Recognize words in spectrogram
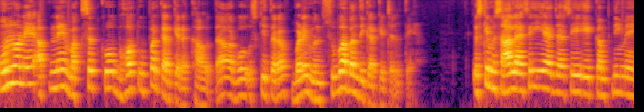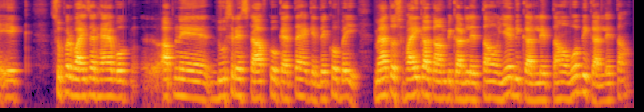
उन्होंने अपने मकसद को बहुत ऊपर करके रखा होता है और वो उसकी तरफ़ बड़े मनसूबाबंदी करके चलते हैं। इसकी मिसाल ऐसे ही है, जैसे एक कंपनी में एक सुपरवाइज़र है, वो अपने दूसरे स्टाफ को कहता है कि देखो भाई, मैं तो सफ़ाई का काम भी कर लेता हूँ, ये भी कर लेता हूँ, वो भी कर लेता हूँ।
